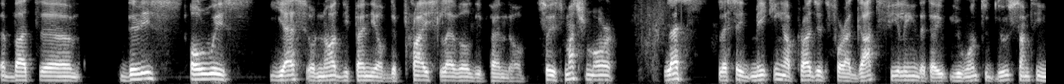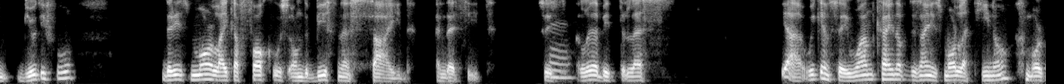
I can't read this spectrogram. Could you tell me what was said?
But um, there is always yes or not depending of the price level depend of so it's much more less let's say making a project for a gut feeling that I, you want to do something beautiful there is more like a focus on the business side and that's it so it's mm. a little bit less yeah we can say one kind of design is more latino more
